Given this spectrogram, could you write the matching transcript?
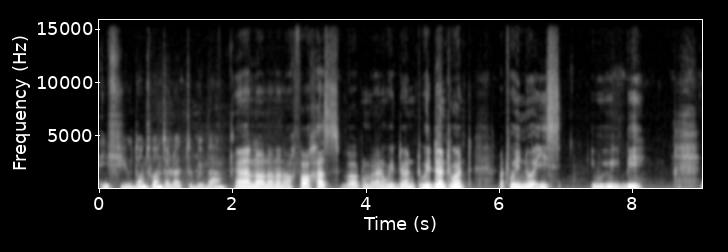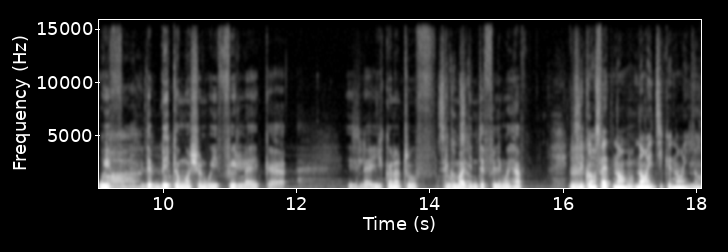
if you don't want a lot to be born. Ah no no no no. For us, we don't we don't want, but we know is we will be. We f- the big emotion we feel like. Uh, it's like you cannot to, ça. the feeling we have. Il Hmm. dit qu'en fait non, Hmm. non, il dit que non, ils, Non.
